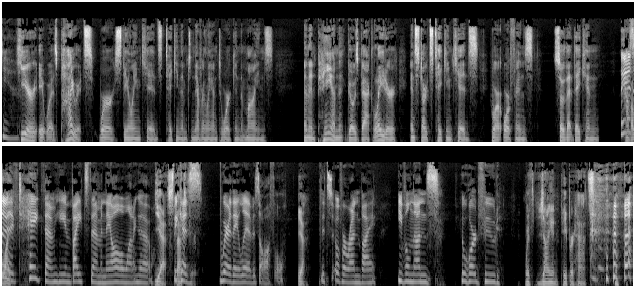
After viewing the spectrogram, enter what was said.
Yeah. Here it was pirates were stealing kids, taking them to Neverland to work in the mines. And then Pan goes back later and starts taking kids who are orphans so that they can But he doesn't take them, he invites them and they all want to go. Yes. Because where they live is awful. Yeah, It's overrun by evil nuns who hoard food. With giant paper hats.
